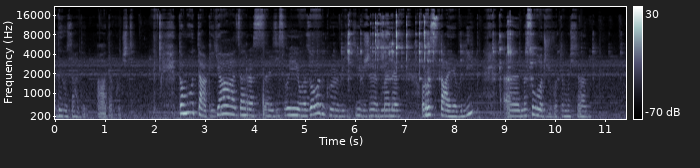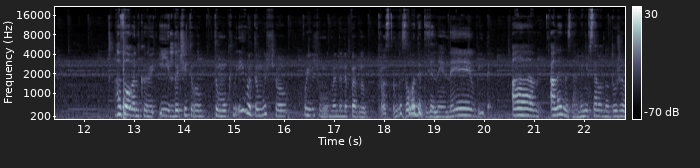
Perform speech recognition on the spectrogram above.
книгу за день. А так хочеться. Тому так, я зараз е, зі своєю газованкою, в якій вже в мене розтає в лід, е, насолоджуватимуся газованкою і дочитуватиму книгу, тому що по-іншому в мене, напевно, просто насолодитися нею не вийде. А, але не знаю, мені все одно дуже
